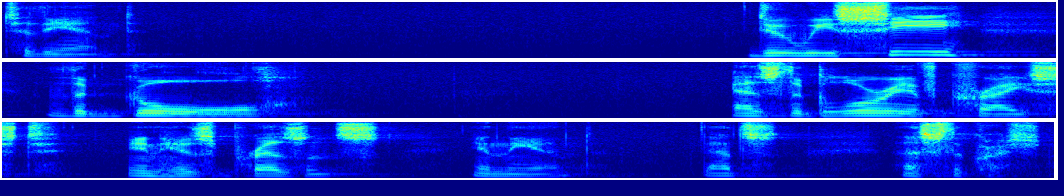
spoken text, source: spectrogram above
to the end? Do we see the goal as the glory of Christ in his presence in the end? That's, that's the question.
